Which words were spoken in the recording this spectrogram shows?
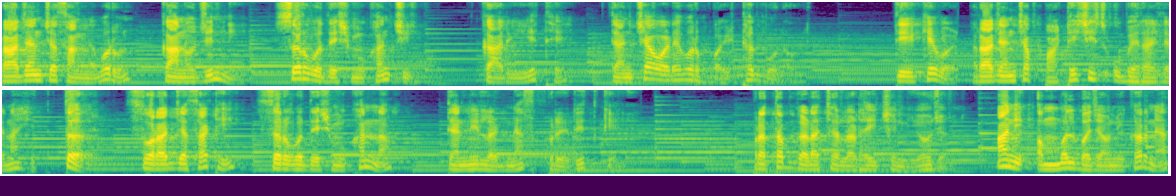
राजांच्या सांगण्यावरून कान्होजींनी सर्व देशमुखांची कारी येथे त्यांच्या वाड्यावर बैठक बोलावली. ते केवळ राजांच्या पाठीशीच उभे राहिले नाहीत तर स्वराज्यासाठी सर्व देशमुखांना त्यांनी लढण्यास प्रेरित केले. प्रतापगडाच्या लढाईचे नियोजन आणि अंमलबजावणी करण्यात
